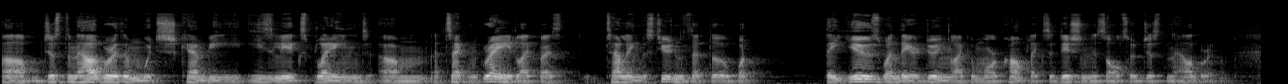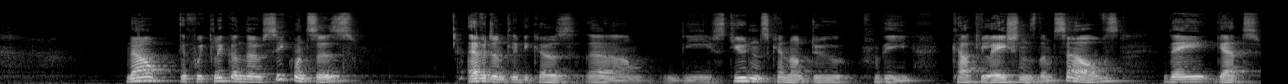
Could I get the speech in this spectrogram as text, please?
Um, just an algorithm which can be easily explained um, at second grade, like by telling the students that the what they use when they are doing like a more complex addition is also just an algorithm. Now, if we click on those sequences, evidently because um, the students cannot do the calculations themselves, they get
